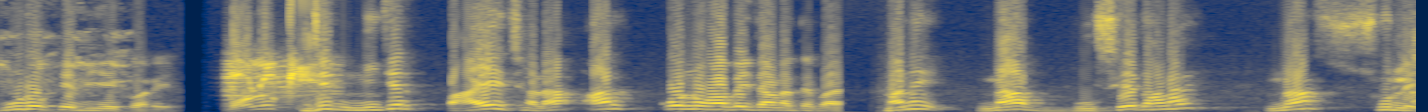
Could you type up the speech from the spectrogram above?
বুড়োকে বিয়ে করে। যে নিজের পায়ে ছাড়া আর কোনোভাবে দাঁড়াতে পারে। মানে না বুসে দাঁড়ায় না শুলে।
